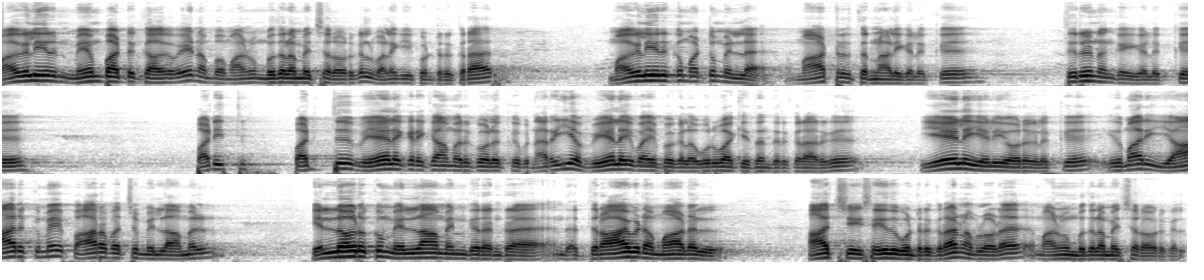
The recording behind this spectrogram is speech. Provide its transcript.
மகளிரின் மேம்பாட்டுக்காகவே நம்ம மனு முதலமைச்சர் அவர்கள் வழங்கி கொண்டிருக்கிறார். மகளிருக்கு மட்டும் இல்லை மாற்றுத்திறனாளிகளுக்கு திருநங்கைகளுக்கு படித்து படித்து வேலை கிடைக்காம இருக்கவங்களுக்கு நிறைய வேலை வாய்ப்புகளை உருவாக்கி தந்திருக்கிறார்கள். ஏழை எளியோர்களுக்கு இது மாதிரி யாருக்குமே பாரபட்சம் இல்லாமல் எல்லோருக்கும் எல்லாம் என்கிற இந்த திராவிட மாடல் ஆட்சியை செய்து கொண்டிருக்கிறார் நம்மளோட மனு முதலமைச்சர் அவர்கள்.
